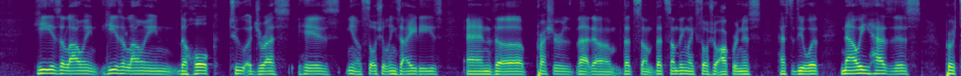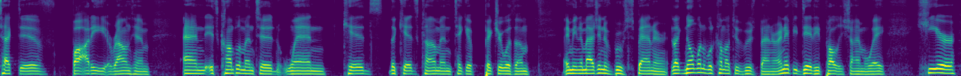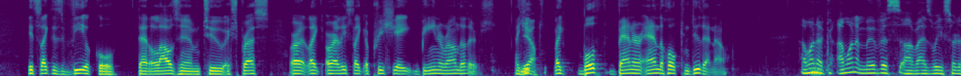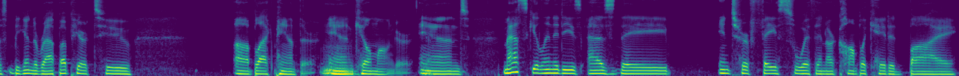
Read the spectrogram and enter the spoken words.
he is allowing he is allowing the Hulk to address his you know social anxieties and the pressure that um that's some that's something like social awkwardness has to deal with. Now he has this protective body around him and it's complemented when kids the kids come and take a picture with him. I mean, imagine if Bruce Banner, like no one would come up to Bruce Banner, and if he did, he'd probably shy him away. Here, it's like this vehicle that allows him to express, or like, or at least like appreciate being around others. Like, he- Yeah. like both Banner and the Hulk can do that now. I want to I want to move us um, as we sort of begin to wrap up here to uh, Black Panther and Killmonger and masculinities as they interface with and are complicated by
